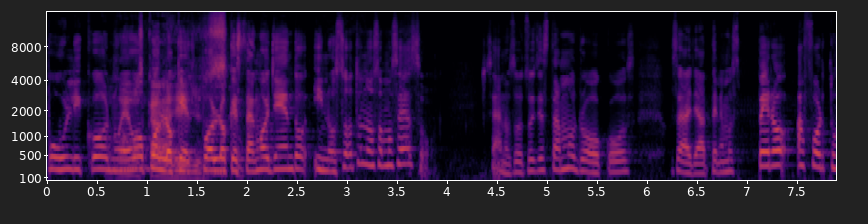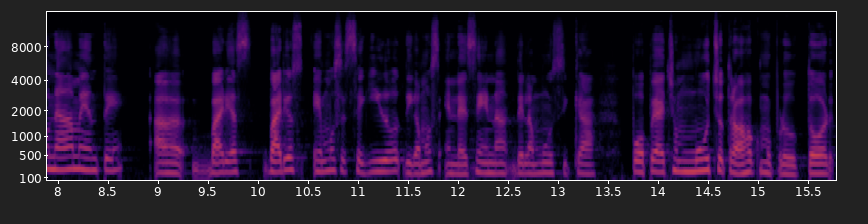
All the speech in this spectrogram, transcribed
público No nuevo por lo, que, por lo que están oyendo y nosotros no somos eso. O sea, nosotros ya estamos rocos, o sea, ya tenemos, pero afortunadamente ah, varias, varios hemos seguido, digamos, en la escena de la música. Pope ha hecho mucho trabajo como productor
